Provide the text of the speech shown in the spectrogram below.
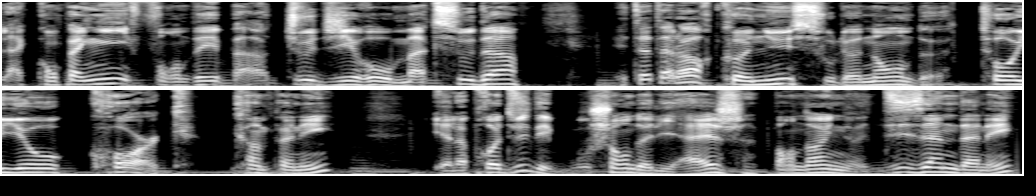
La compagnie fondée par Jujiro Matsuda était alors connue sous le nom de Toyo Cork Company et elle a produit des bouchons de liège pendant une dizaine d'années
